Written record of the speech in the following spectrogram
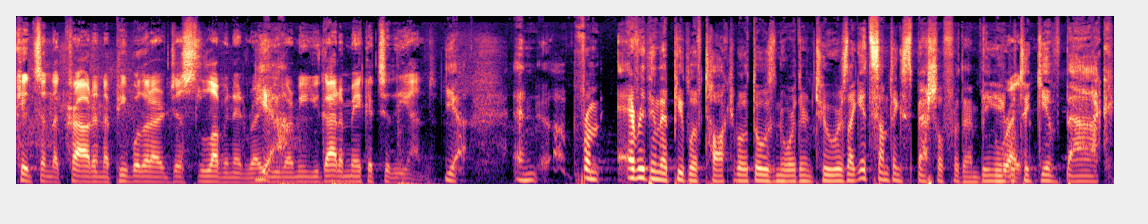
kids in the crowd and the people that are just loving it right you Yeah. know what i mean you got to make it to the end Yeah. And uh, from everything that people have talked about those northern tours, like it's something special for them being able Right. to give back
